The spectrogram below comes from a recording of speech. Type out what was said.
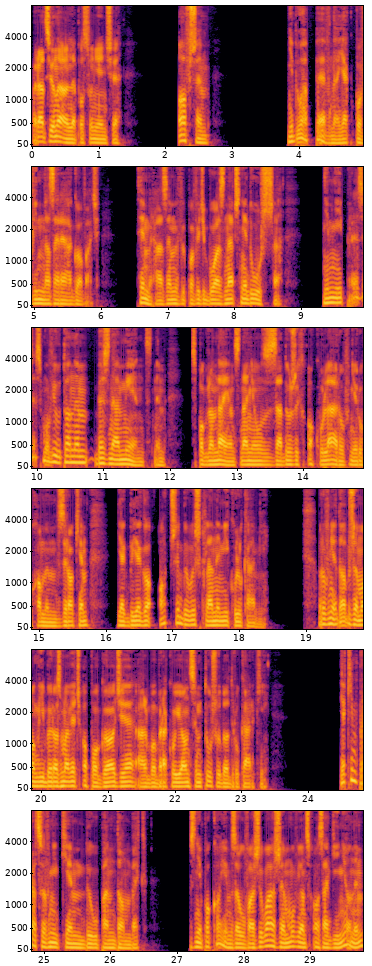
racjonalne posunięcie. Owszem, nie była pewna, jak powinna zareagować. Tym razem wypowiedź była znacznie dłuższa. Niemniej prezes mówił tonem beznamiętnym, spoglądając na nią z za dużych okularów nieruchomym wzrokiem, jakby jego oczy były szklanymi kulkami. Równie dobrze mogliby rozmawiać o pogodzie albo brakującym tuszu do drukarki. Jakim pracownikiem był pan Dąbek? Z niepokojem zauważyła, że mówiąc o zaginionym,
